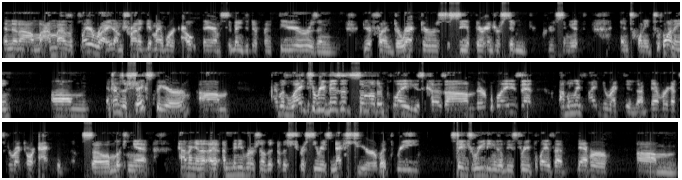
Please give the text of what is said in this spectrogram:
and then um, I'm as a playwright, I'm trying to get my work out there. I'm submitting to different theaters and different directors to see if they're interested in producing it in 2020. Um, in terms of Shakespeare, um, I would like to revisit some other plays because um, there are plays that I've only fight directed. I've never got to direct or act in them. So I'm looking at having a, a mini version of the, of the series next year with three stage readings of these three plays I've never um,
